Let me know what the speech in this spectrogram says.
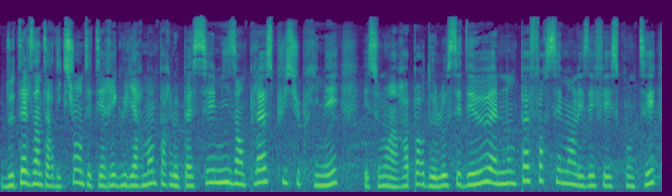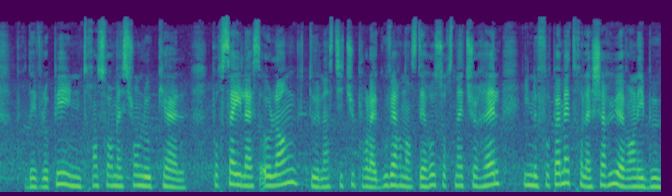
De telles interdictions ont été régulièrement par le passé mises en place puis supprimées. Et selon un rapport de l'OCDE, elles n'ont pas forcément les effets escomptés développer une transformation locale. Pour Silas Olang de l'Institut pour la gouvernance des ressources naturelles, il ne faut pas mettre la charrue avant les bœufs.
